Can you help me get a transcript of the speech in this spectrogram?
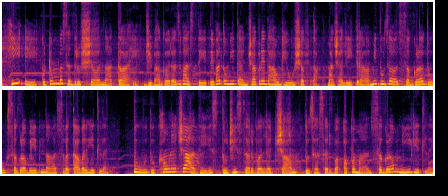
ही एक कुटुंब सदृश्य नातं आहे. जेव्हा गरज भासते तेव्हा तुम्ही त्यांच्याकडे धाव घेऊ शकता. माझ्या लेकरा मी तुझं सगळं दुःख सगळं वेदना स्वतःवर घेतलंय. तू दुखवण्याच्या आधीच तुझी सर्व लज्जा तुझं सर्व अपमान सगळं मी घेतलंय.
